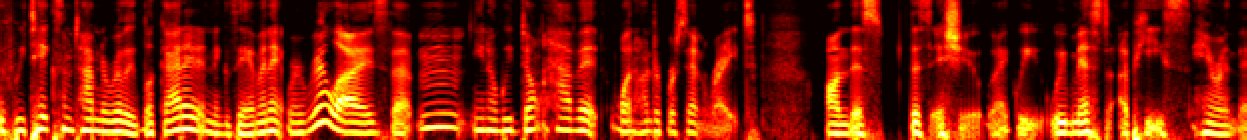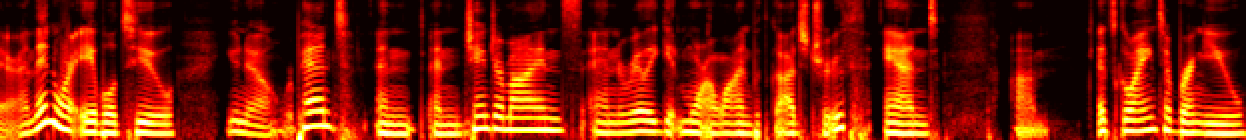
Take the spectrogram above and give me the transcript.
if we take some time to really look at it and examine it, we realize that, mm, you know, we don't have it 100% right on this this issue like we we missed a piece here and there and then we're able to you know repent and and change our minds and really get more aligned with god's truth and um, it's going to bring you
